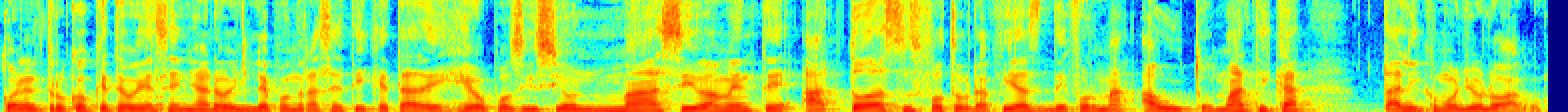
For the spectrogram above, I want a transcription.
Con el truco que te voy a enseñar hoy le pondrás etiqueta de geoposición masivamente a todas tus fotografías de forma automática, tal y como yo lo hago.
